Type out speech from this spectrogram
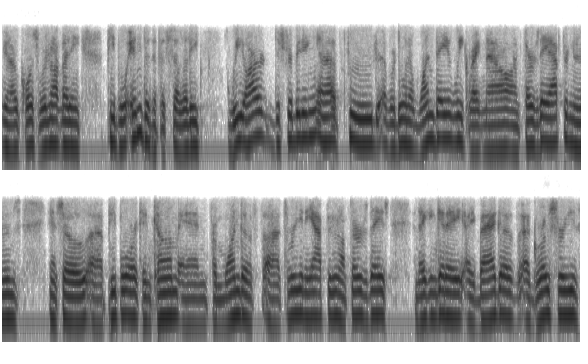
you know, of course, we're not letting people into the facility. We are distributing uh, food. We're doing it one day a week right now on Thursday afternoons, and so uh, people are, can come and from one to uh, three in the afternoon on Thursdays, and they can get a, a bag of uh, groceries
